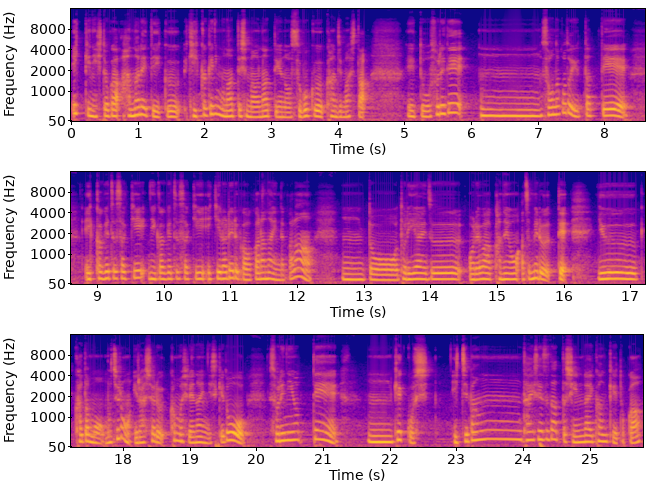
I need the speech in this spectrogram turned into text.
一気に人が離れていくきっかけにもなってしまうなっていうのをすごく感じました。えーと、それでうーんそんなこと言ったって1ヶ月先2ヶ月先生きられるかわからないんだからうんととりあえず俺は金を集めるっていう方ももちろんいらっしゃるかもしれないんですけどそれによってうん結構一番大切だった信頼関係とか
